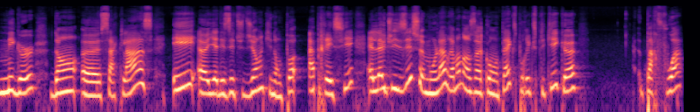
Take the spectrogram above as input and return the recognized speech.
nigger dans euh, sa classe et euh, il y a des étudiants qui n'ont pas apprécié. Elle a utilisé ce mot-là vraiment dans un contexte pour expliquer que parfois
